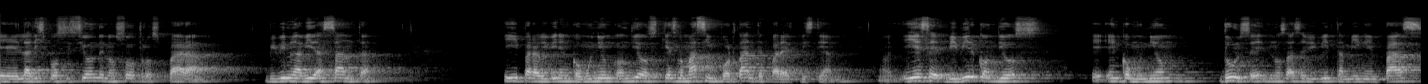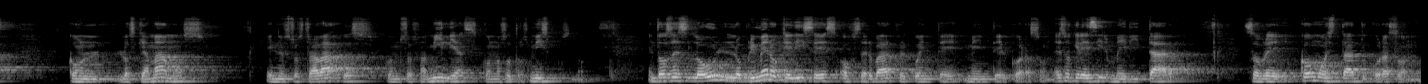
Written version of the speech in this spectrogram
eh, la disposición de nosotros para vivir una vida santa y para vivir en comunión con Dios, que es lo más importante para el cristiano. Y ese vivir con Dios eh, en comunión dulce nos hace vivir también en paz con los que amamos, en nuestros trabajos, con nuestras familias, con nosotros mismos. Entonces, lo, lo primero que dice es observar frecuentemente el corazón. Eso quiere decir meditar sobre cómo está tu corazón.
